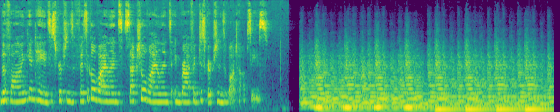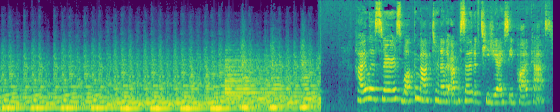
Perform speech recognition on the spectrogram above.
The following contains descriptions of physical violence, sexual violence, and graphic descriptions of autopsies. Hi, listeners. Welcome back to another episode of TGIC Podcast.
